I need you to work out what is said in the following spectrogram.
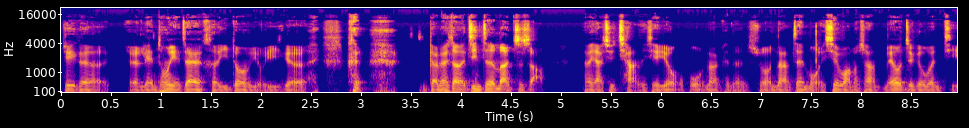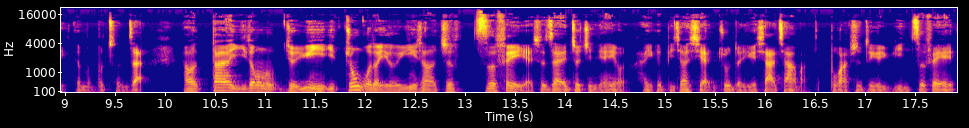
这个呃，联通也在和移动有一个 表面上的竞争嘛，至少。那要去抢一些用户，那可能说，那在某一些网络上没有这个问题，根本不存在。然后，当然，移动就运营中国的移动运营商的资资费也是在这几年有还有一个比较显著的一个下降嘛。不管是这个语音资费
